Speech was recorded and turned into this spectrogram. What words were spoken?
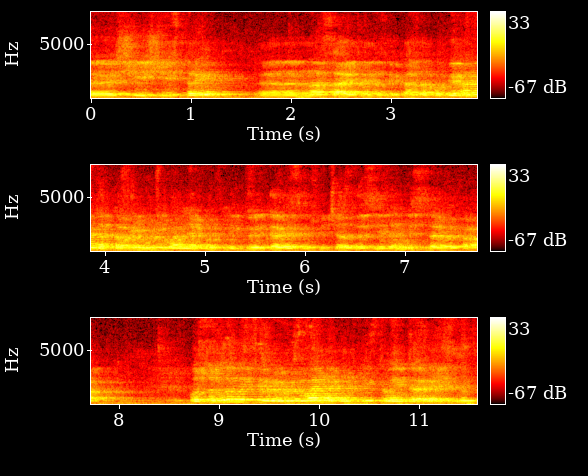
е, 663 е, на сайті НАЗК запобігання та врегулювання конфлікту інтересів під час засідань місцевих рад. Особливості врегулювання конфлікту інтересів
